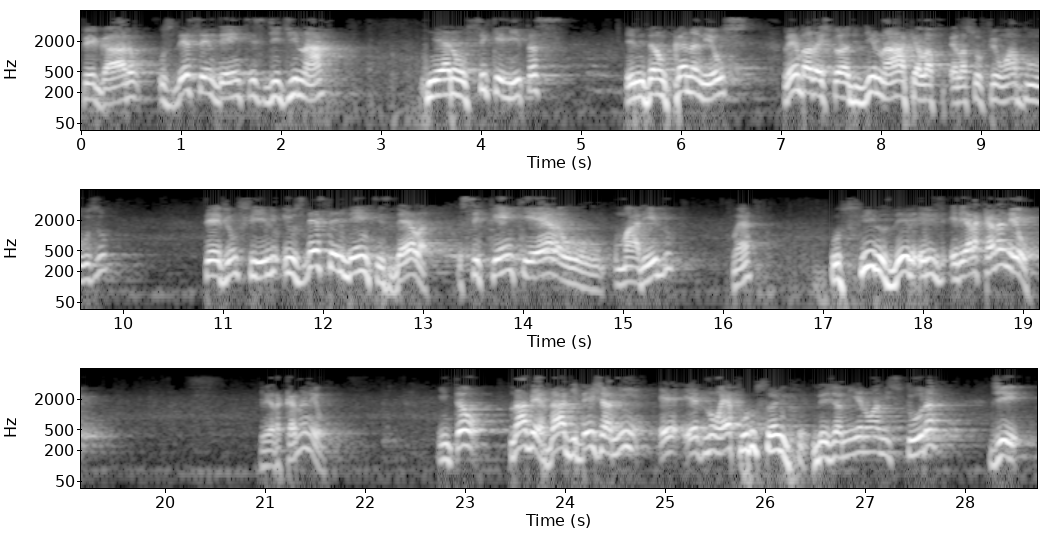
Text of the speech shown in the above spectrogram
Pegaram os descendentes de Diná, que eram os siquemitas, eles eram cananeus. Lembra da história de Diná, que ela, ela sofreu um abuso, teve um filho, e os descendentes dela, o Siquém, que era o, o marido, né? os filhos dele, ele, ele era cananeu. Ele era cananeu. Então, na verdade, Benjamim é, é, não é puro sangue. Benjamim era uma mistura de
